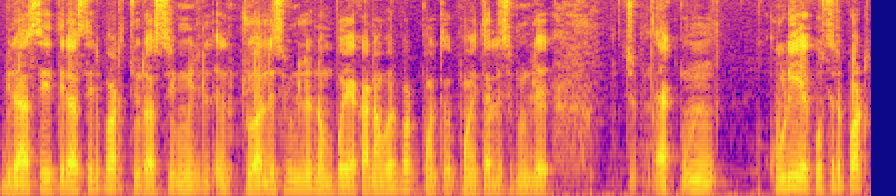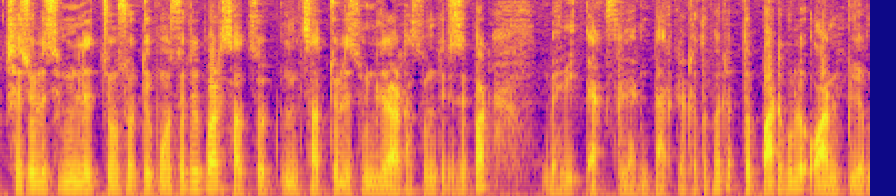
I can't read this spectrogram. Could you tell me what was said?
বিরাশি, তিরাশির পার্ট চুরাশি মিনিট, চুয়াল্লিশ মিনিটের নব্বই, একানব্বই পার্ট পঁয়তা- পঁয়তাল্লিশ মিনিটের এক কুড়ি একুশের পার্ট, ছেচল্লিশ মিনিটের চৌষট্টি পঁয়ষট্টি পার্ট, সাতশো সাতচল্লিশ মিনিটের আঠাশ উনত্রিশের পার্ট। ভেরি এক্সেলেন্ট টার্গেট হতে পারে। তো পার্টগুলো ওয়ান পিএম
